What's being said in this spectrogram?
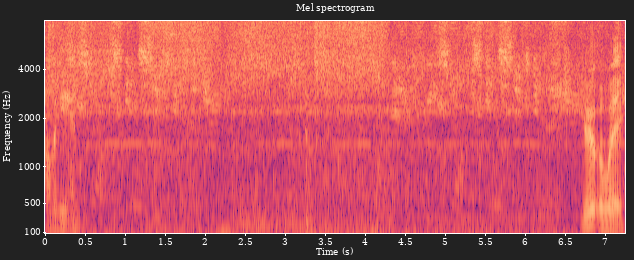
overheating. Get away.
